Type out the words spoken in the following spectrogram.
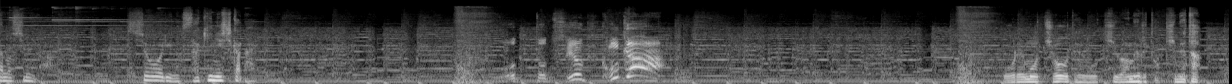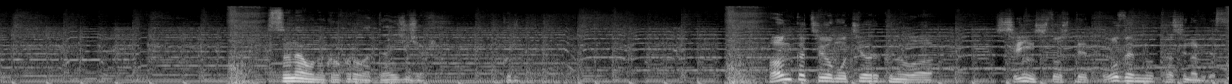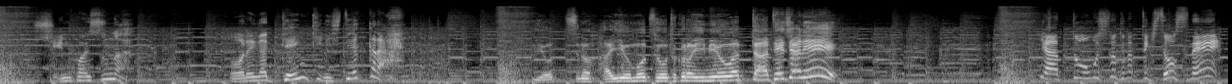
楽しみは勝利の先にしかない。もっと強くこんか！俺も頂点を極めると決めた。素直な心は大事じゃ。プリハンカチを持ち歩くのは紳士として当然のたしなみです。心配すんな。俺が元気にしてやっから4つの肺を持つ男の異名は伊達じゃねえ！やっと面白くなってきそうっすね。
